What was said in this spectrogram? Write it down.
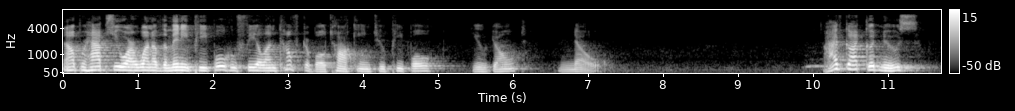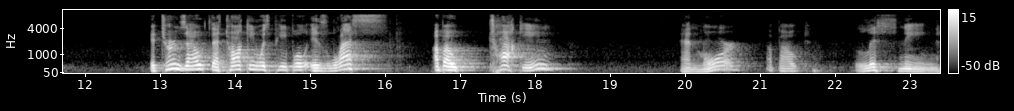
Now, perhaps you are one of the many people who feel uncomfortable talking to people you don't know. I've got good news. It turns out that talking with people is less about talking and more about listening.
